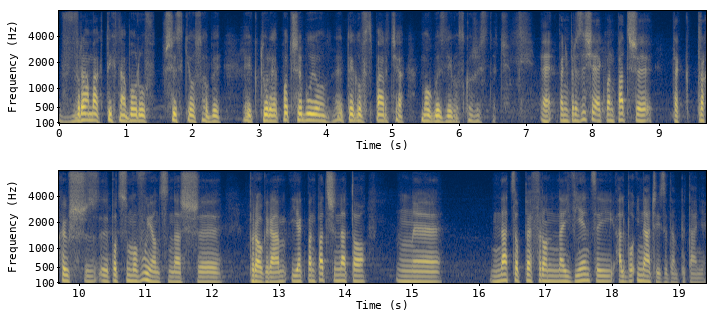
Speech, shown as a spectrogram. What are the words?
w ramach tych naborów wszystkie osoby, y, które potrzebują tego wsparcia, mogły z niego skorzystać. E, Panie prezesie, jak pan patrzy, tak trochę już podsumowując nasz e, program, jak pan patrzy na to, mm, e, na co PEFRON najwięcej, albo inaczej zadam pytanie,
